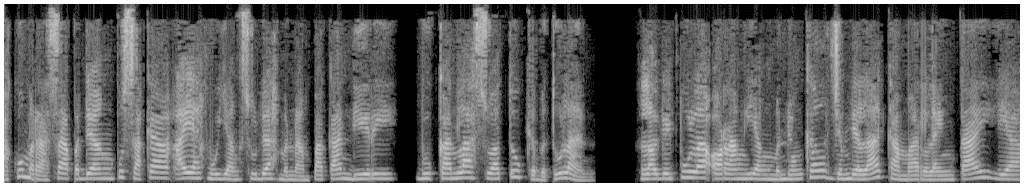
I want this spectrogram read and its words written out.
Aku merasa pedang pusaka ayahmu yang sudah menampakkan diri, bukanlah suatu kebetulan. Lagi pula orang yang mendongkel jendela kamar Leng Tai ya,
